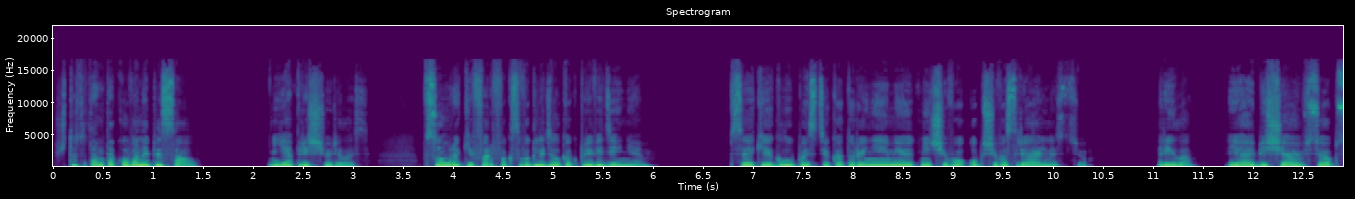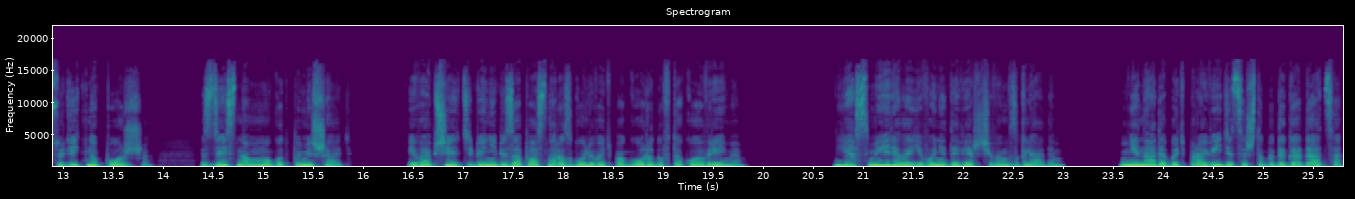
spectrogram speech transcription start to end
«Что ты там такого написал?» Я прищурилась. В сумраке Ферфакс выглядел как привидение. Всякие глупости, которые не имеют ничего общего с реальностью. Рила, я обещаю все обсудить, но позже. Здесь нам могут помешать. И вообще, тебе небезопасно разгуливать по городу в такое время». Я смерила его недоверчивым взглядом. Не надо быть провидицей, чтобы догадаться,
